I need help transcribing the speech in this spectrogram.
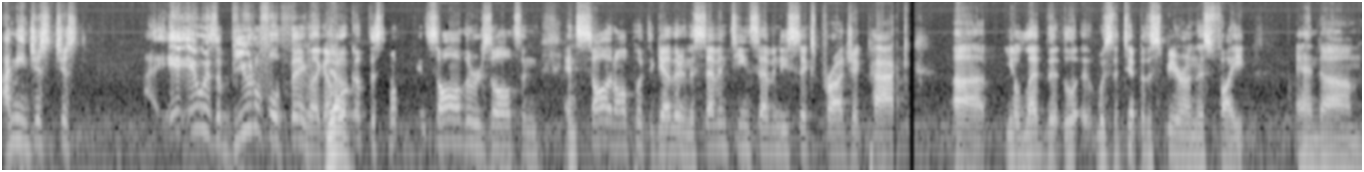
I mean, just just it, it was a beautiful thing. Like I Yeah. woke up this morning and saw all the results and and saw it all put together. And the 1776 Project PAC. uh, you know, led the was the tip of the spear on this fight. And um,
